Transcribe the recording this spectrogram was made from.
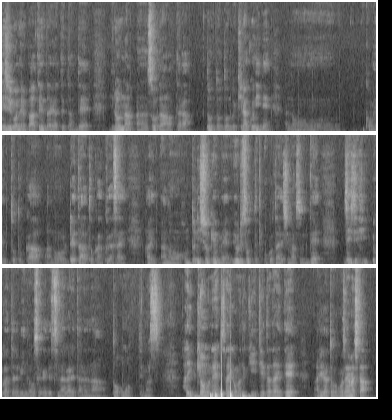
25年バーテンダーやってたんでいろんな相談あったらどんどんどんどん気楽にね、あのー、コメントとか、あのレターとかください。はい。あのー、本当に一生懸命寄り添ってお答えしますんでぜひぜひよかったらみんなお酒でつながれたらなと思ってます。はい。今日もね最後まで聞いていただいてありがとうございました。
